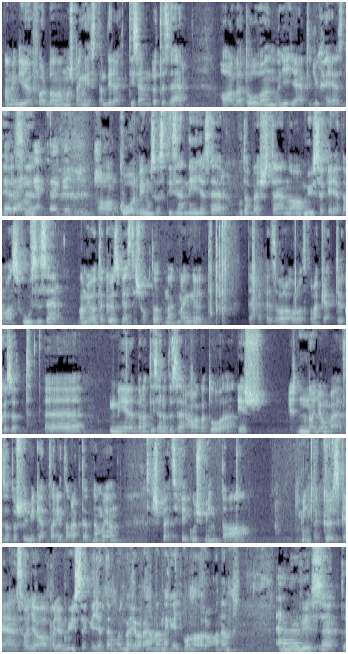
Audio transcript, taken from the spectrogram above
ami Guildfordban van. Most megnéztem direkt 15 ezer hallgató van, hogy így el tudjuk helyezni. Ez- Rengeteg egyébként. A Corvinus az 14 ezer Budapesten, a Műszaki Egyetem az 20 ezer, amióta közgázd is oktatnak, megnőtt. Tehát ez valahol ott van a kettő között e, méretben a 15 ezer hallgatóval, és, és nagyon változatos, hogy miket tanítanak, tehát nem olyan specifikus, mint a, mint a közgáz, vagy a, vagy a Műszaki Egyetem, hogy nagyon rámennek egy vonalra, hanem művészet,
